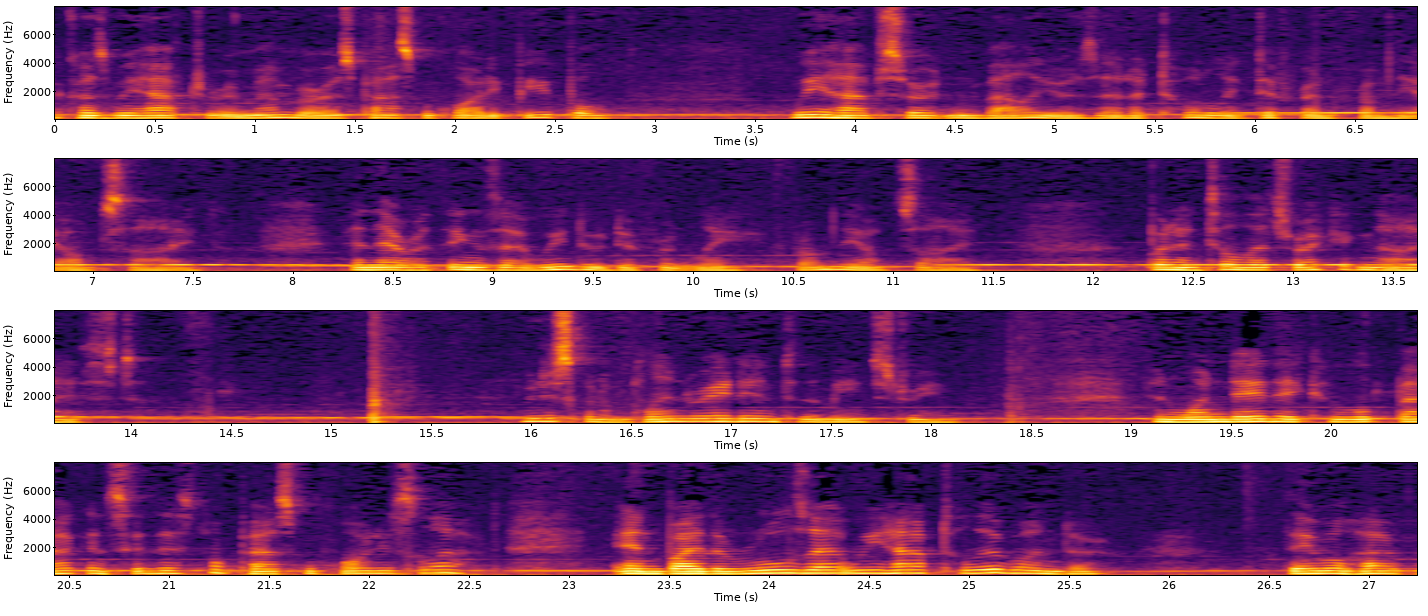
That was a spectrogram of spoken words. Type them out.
Because we have to remember, as Passamaquoddy people, we have certain values that are totally different from the outside. And there are things that we do differently from the outside. But until that's recognized, we're just going to blend right into the mainstream. And one day they can look back and say, there's no Passamaquoddies left. And by the rules that we have to live under, they will have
